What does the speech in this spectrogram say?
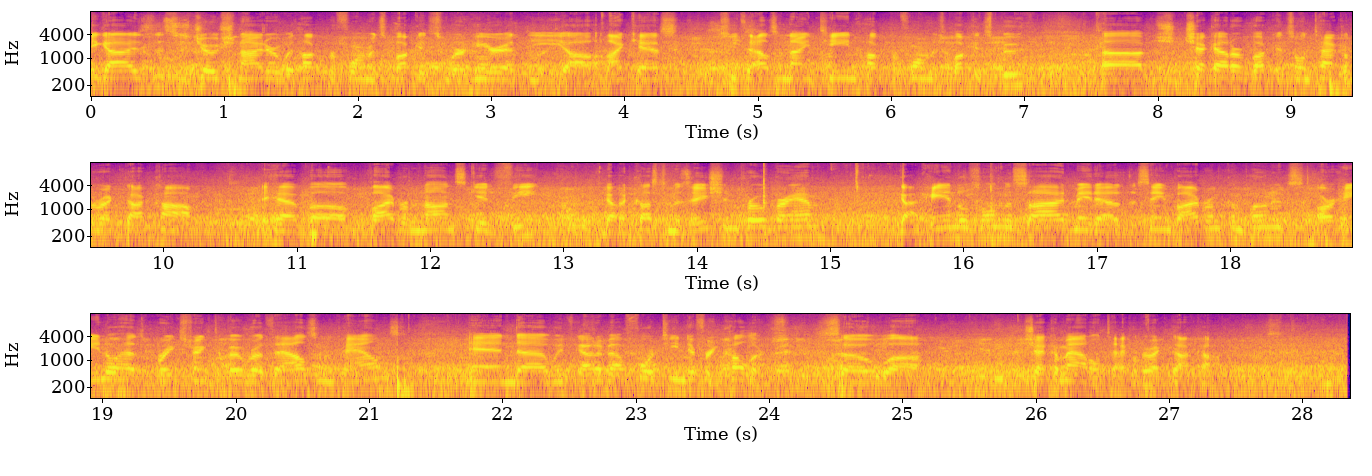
Hey guys, this is Joe Schneider with Huck Performance Buckets. We're here at the uh, ICAST 2019 Huck Performance Buckets booth. Uh, check out our buckets on TackleDirect.com. They have uh, Vibram non-skid feet, got a customization program, got handles on the side made out of the same Vibram components. Our handle has a break strength of over a thousand pounds and uh, we've got about 14 different colors. So uh, check them out on TackleDirect.com.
